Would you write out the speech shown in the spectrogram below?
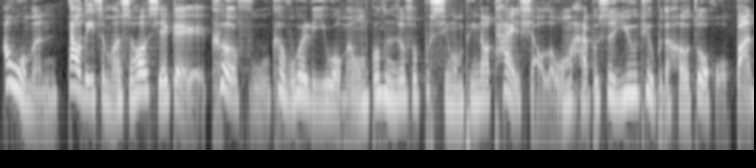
啊，我们到底什么时候写给客服，客服会理我们？我们工程师就说不行，我们频道太小了，我们还不是 YouTube 的合作伙伴。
